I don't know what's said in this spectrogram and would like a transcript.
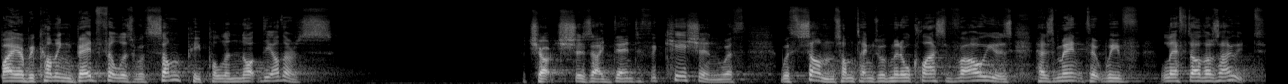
by our becoming bedfellows with some people and not the others. The church's identification with, with some, sometimes with middle class values, has meant that we've left others out.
